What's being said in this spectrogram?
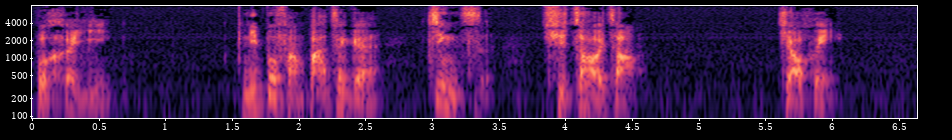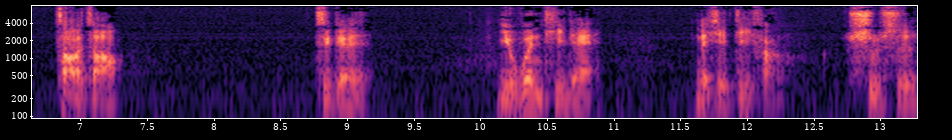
不合一。你不妨把这个镜子去照一照，教会照一照这个有问题的那些地方，是不是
